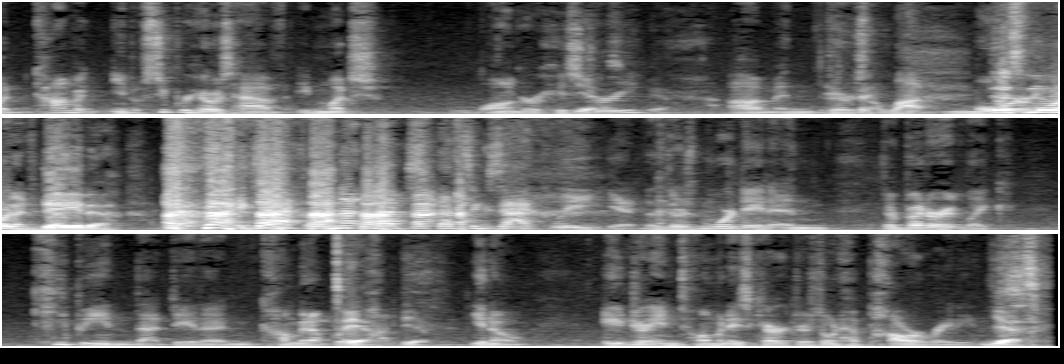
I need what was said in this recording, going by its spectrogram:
But comic, you know, superheroes have a much longer history, yeah. um, and there's a lot more. There's more but- data. exactly. And that, that's that's exactly it. There's more data, and they're better at like keeping that data and coming up with, yeah. you know, Adrian Tomine's characters don't have power ratings. Yes.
